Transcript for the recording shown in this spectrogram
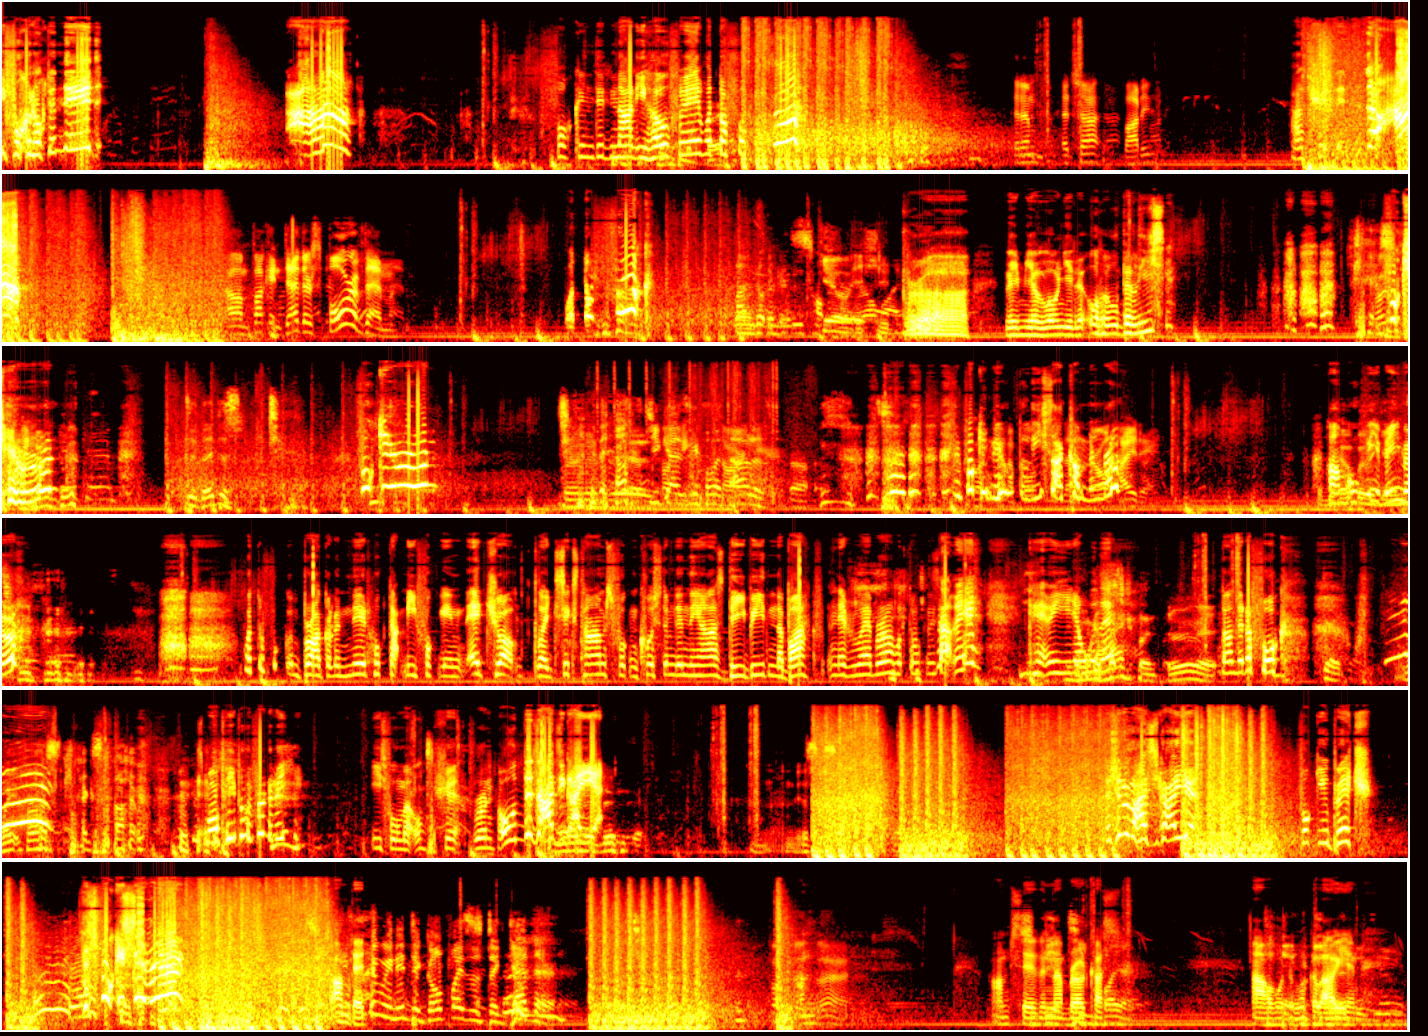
He fucking hooked a nade! Ah! Fucking did 90 health me, what the fuck was that? Hit him. Headshot. Bodied. I shit did. Ah! Oh, I'm fucking dead. There's four of them. What the fuck? Man got the skill issue. Bruh, leave me alone, you little hillbillies. Fucking run! my- Dude, they just. Fuck Fucking run! How did you guys Fucking go without sorry. us, bro? Fucking new police are coming, bro. hiding. I'm over your beamer. What the fuck? Bro, I got a nade hooked at me, fucking headshot like six times, fucking customed in the ass, DB'd in the back, and everywhere, bro. What the fuck is that, man? Can't me you with it. Going through it. Don't do the fuck. Dude, wait for us next time. There's more people in front of me. He's full metal. Shit, run. Oh, there's a Haji guy here. This is so- There's another Haji guy here. Fuck you, bitch. This fucking seven of them. Dude, this is I'm why dead. We need to go places together. Fuck is? I'm saving that broadcast. player. I wouldn't look at that again.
